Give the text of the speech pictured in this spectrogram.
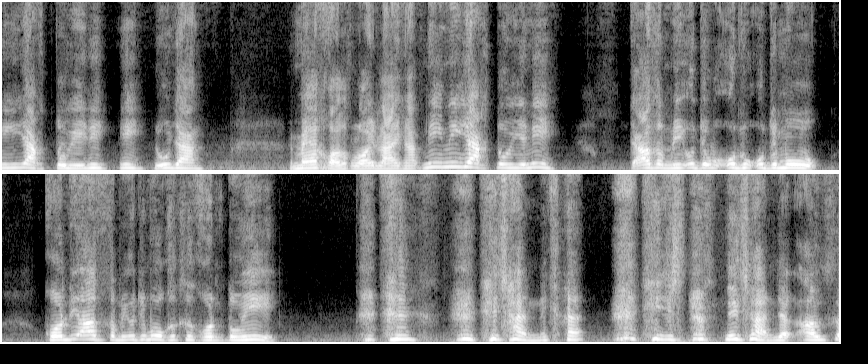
นี่อยากตุยนี่นี่รู้ยัง แม่ขอสักร้อยไลค์ครับ นี่นี่อยากตุยนี่จะเอาสำลีอุจมูกอุจมูก คนที่เอาสำลีอุจมูกก็คือคนตุยที่ฉันนะคะที่ฉันอยากเอาส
